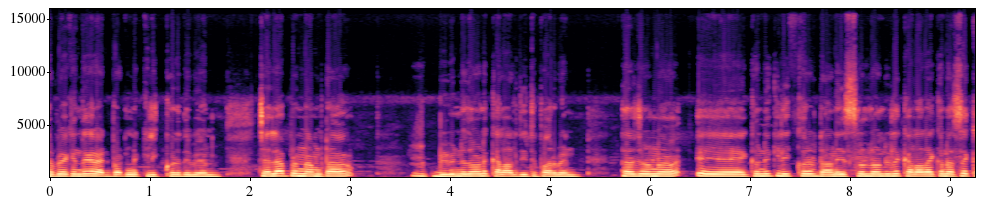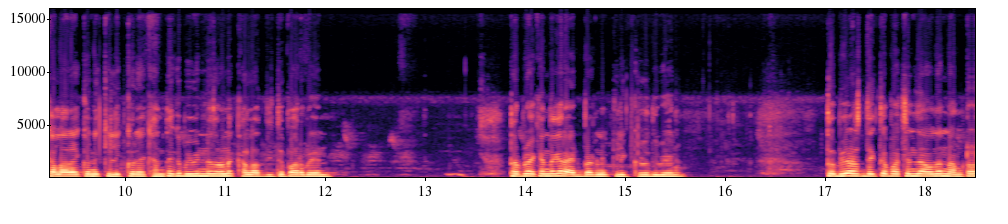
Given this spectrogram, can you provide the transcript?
তারপর এখান থেকে রাইট বাটনে ক্লিক করে দেবেন। চাইলে আপনার নামটা বিভিন্ন ধরনের কালার দিতে পারবেন। তার জন্য আইকনে ক্লিক করে ডান স্ক্রল ডাউন করলে কালার আইকন আছে কালার আইকনে ক্লিক করে এখান থেকে বিভিন্ন ধরনের কালার দিতে পারবেন। তারপর এখান থেকে রাইট বাটনে ক্লিক করে দেবেন। তো ভিউয়ার্স দেখতে পাচ্ছেন যে আমাদের নামটা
